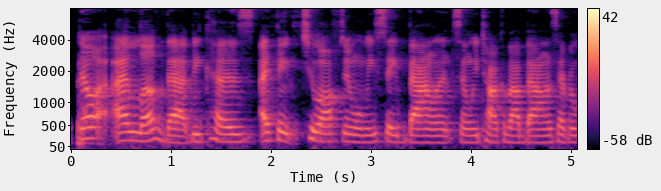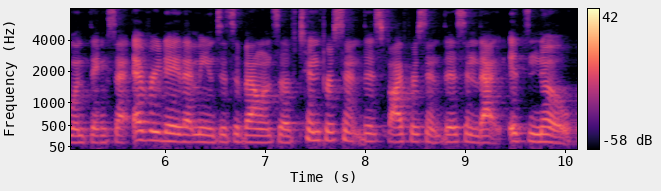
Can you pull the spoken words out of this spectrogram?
no, I love that because I think too often when we say balance and we talk about balance, everyone thinks that every day that means it's a balance of 10% this, 5% this, and that it's no.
